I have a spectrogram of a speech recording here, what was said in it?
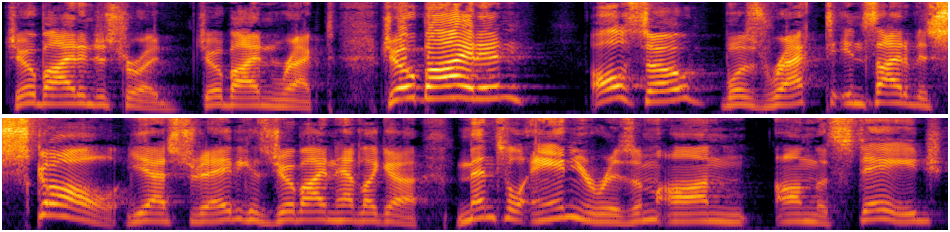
Joe Biden destroyed. Joe Biden wrecked. Joe Biden also was wrecked inside of his skull yesterday because Joe Biden had like a mental aneurysm on on the stage.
